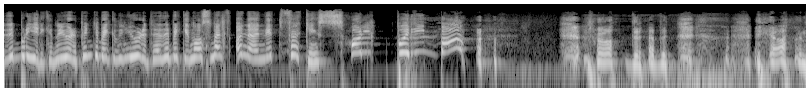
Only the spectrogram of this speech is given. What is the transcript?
Det blir ikke noe julepynt, det blir ikke noe juletre, det blir ikke noe som helst annet enn litt fuckings salt på ribba! Nå dreide Ja, men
